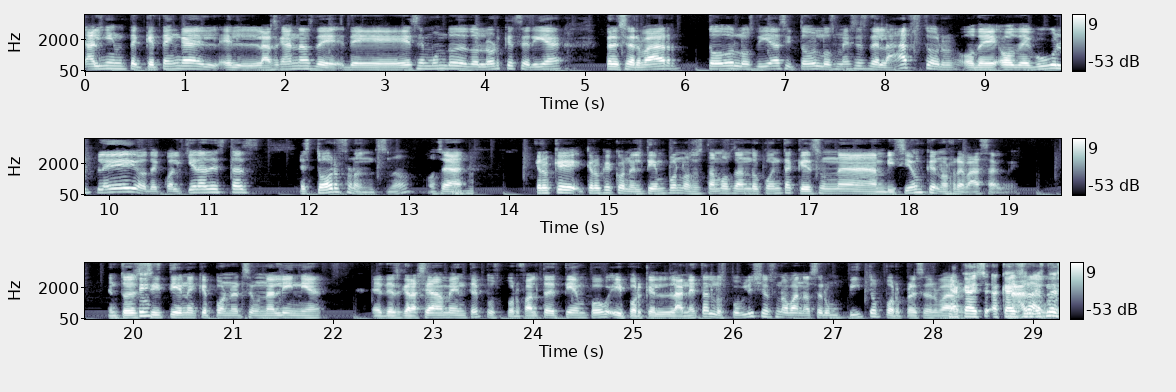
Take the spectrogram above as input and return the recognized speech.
alguien te- que tenga el- el- las ganas de, de ese mundo de dolor que sería preservar todos los días y todos los meses de la App Store o de, o de Google Play o de cualquiera de estas storefronts, ¿no? O sea, creo que, creo que con el tiempo nos estamos dando cuenta que es una ambición que nos rebasa, güey. Entonces sí, Sí. tiene que ponerse una línea, eh, desgraciadamente, pues por falta de tiempo y porque la neta los publishers no van a hacer un pito por Y preservar. acá es, acá es- nada, es, güey.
